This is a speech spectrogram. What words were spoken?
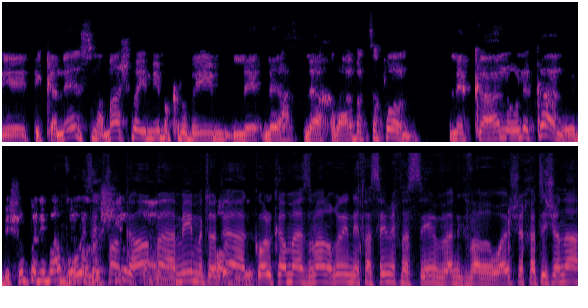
אה, תיכנס ממש בימים הקרובים להכרעה בצפון. לכאן או לכאן, ובשום פנים ואופן לא נשאיר אותנו. אמרו את זה כבר כמה פעמים, אתה יודע, כל כמה זמן אומרים לי נכנסים, נכנסים, ואני כבר רואה שחצי שנה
